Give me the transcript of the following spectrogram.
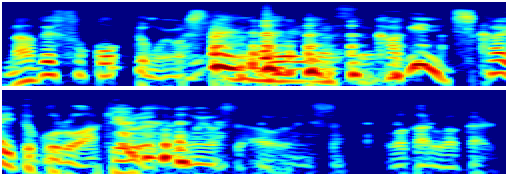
なぜそこって思いました。思いました。鍵に近いところを開けろよって思いました。あわかりました。わかるわかる。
